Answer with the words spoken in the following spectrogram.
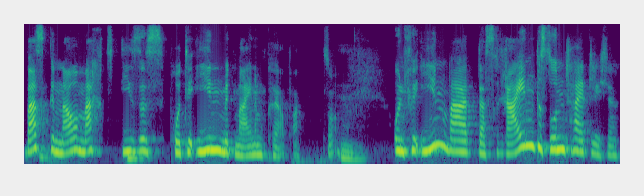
Was genau macht dieses Protein mit meinem Körper? So. Mhm. Und für ihn war das rein gesundheitliche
